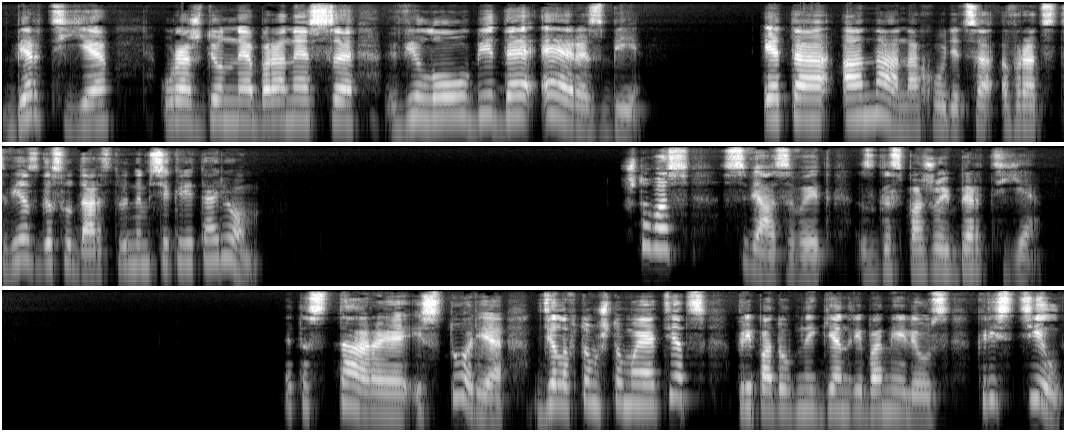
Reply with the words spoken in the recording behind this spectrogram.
Бертье, урожденная баронесса Виллоуби де Эресби. Это она находится в родстве с государственным секретарем». «Что вас связывает с госпожой Бертье?» Это старая история. Дело в том, что мой отец, преподобный Генри Бомелиус, крестил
